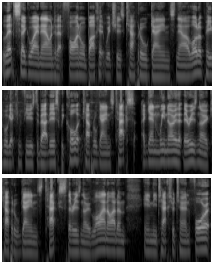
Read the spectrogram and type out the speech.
Let's segue now into that final bucket, which is capital gains. Now, a lot of people get confused about this. We call it capital gains tax. Again, we know that there is no capital gains tax, there is no line item in the tax return for it.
